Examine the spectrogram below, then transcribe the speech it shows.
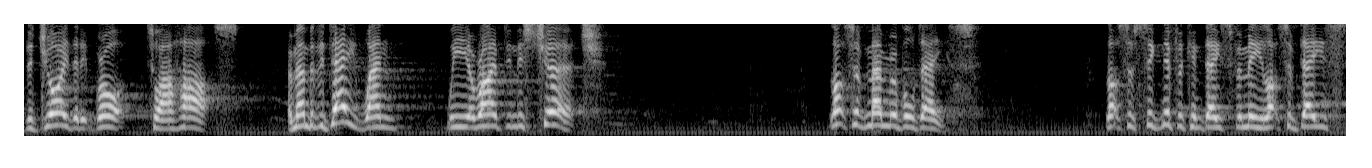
the joy that it brought to our hearts remember the day when we arrived in this church. Lots of memorable days. Lots of significant days for me. Lots of days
